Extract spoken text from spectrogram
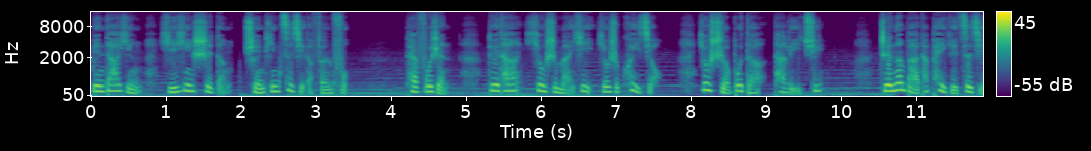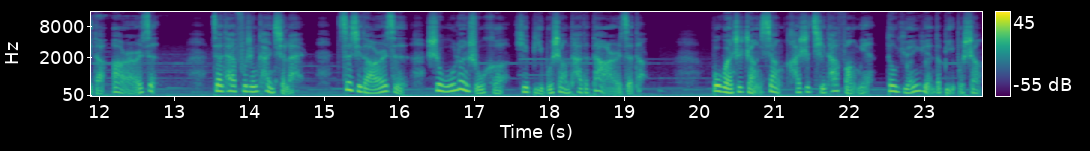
便答应一应事等，全听自己的吩咐。太夫人对他又是满意又是愧疚，又舍不得他离去，只能把他配给自己的二儿子。在太夫人看起来，自己的儿子是无论如何也比不上他的大儿子的，不管是长相还是其他方面，都远远的比不上。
